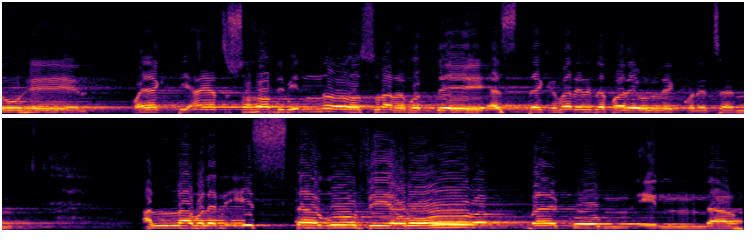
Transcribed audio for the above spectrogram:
নূহের কয়েকটি আয়াত সহ বিভিন্ন সূরার মধ্যে ইস্তেগফারের ব্যাপারে উল্লেখ করেছেন। আল্লাহ বলেন, ইস্তাগফিরু ربكم إنه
